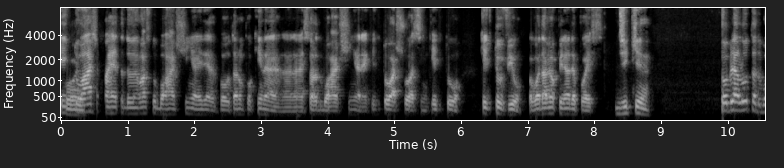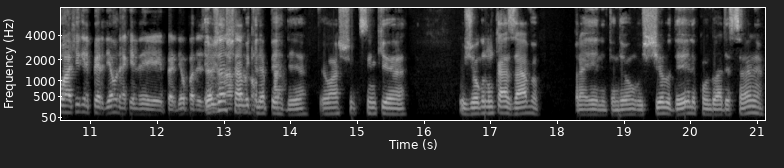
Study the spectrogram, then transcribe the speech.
que, que, tu acha, Marreta, do negócio do Borrachinha aí, né? voltando um pouquinho na, na, na, história do Borrachinha, né? O que, que tu achou, assim? O que, que, tu, que, que tu viu? Eu vou dar minha opinião depois. De quê? Sobre a luta do Borrachinha que ele perdeu, né? Que ele perdeu para Eu já achava que ele ia perder. Eu acho sim que uh, o jogo não casava para ele, entendeu? O estilo dele com o do Adesanya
